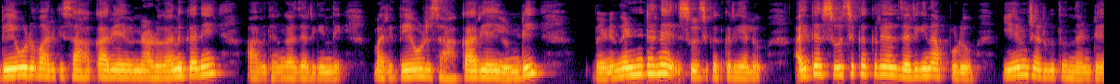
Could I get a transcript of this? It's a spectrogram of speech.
దేవుడు వారికి సహకారి అయి ఉన్నాడు కనుకనే ఆ విధంగా జరిగింది. మరి దేవుడు సహకారి అయి ఉండి వెను వెంటనే సూచక క్రియలు. అయితే సూచక క్రియలు జరిగినప్పుడు ఏం జరుగుతుందంటే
